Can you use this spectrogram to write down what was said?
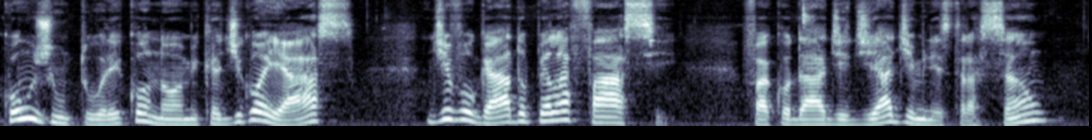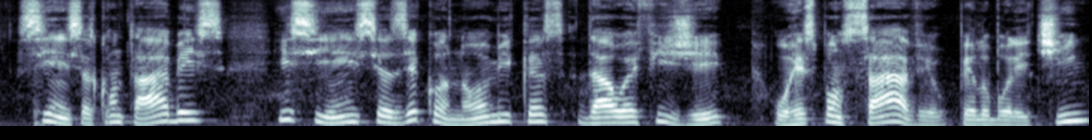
Conjuntura Econômica de Goiás, divulgado pela FACE, Faculdade de Administração, Ciências Contábeis e Ciências Econômicas da UFG. O responsável pelo boletim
